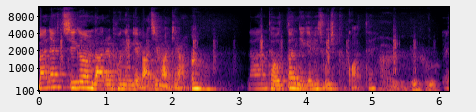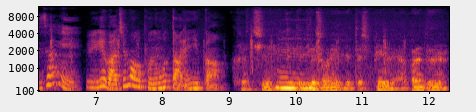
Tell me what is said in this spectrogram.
만약 지금 나를 보는 게 마지막이야. 응. 나한테 어떤 얘기를 해주고 싶을 것 같아? 아 근데 그 이상해. 이게 마지막을 보는 것도 아니니까. 그렇지. 음. 근데 네가 저번에 얘기했다시피 아빠는 늘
